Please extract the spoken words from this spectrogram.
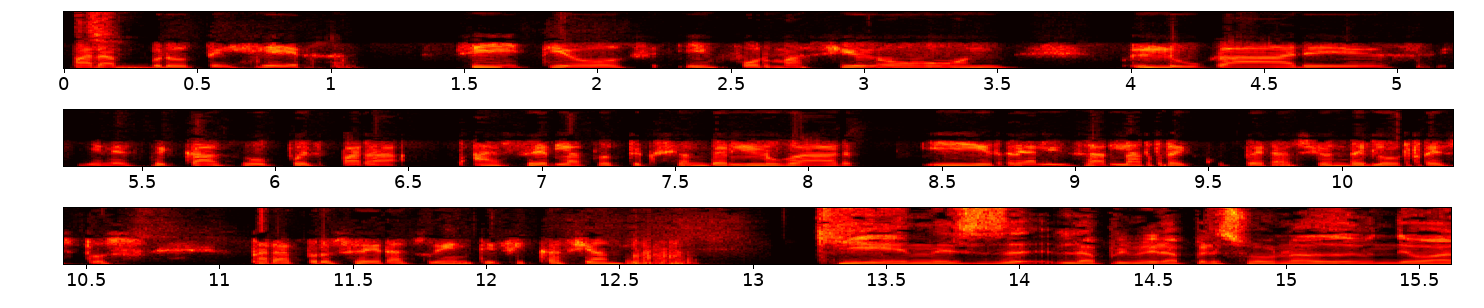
para proteger sitios, información, lugares y en este caso pues para hacer la protección del lugar y realizar la recuperación de los restos para proceder a su identificación. ¿Quién es la primera persona, de dónde va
